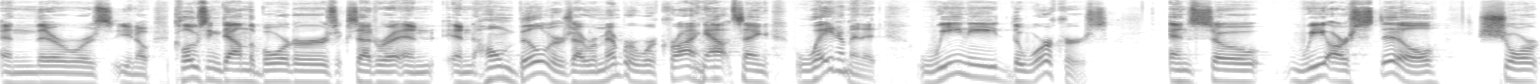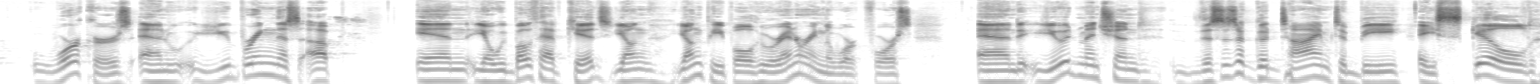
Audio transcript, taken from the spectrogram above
and there was you know closing down the borders et cetera and and home builders i remember were crying out saying wait a minute we need the workers and so we are still short workers and you bring this up in you know we both have kids young young people who are entering the workforce. And you had mentioned this is a good time to be a skilled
